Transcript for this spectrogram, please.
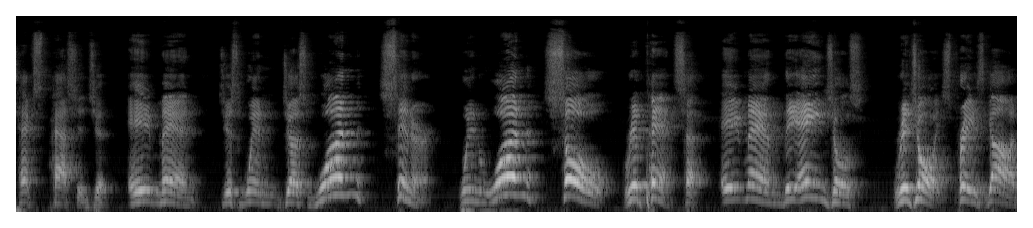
text passage. Amen just when just one sinner, when one soul repents, amen, the angels rejoice. Praise God.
